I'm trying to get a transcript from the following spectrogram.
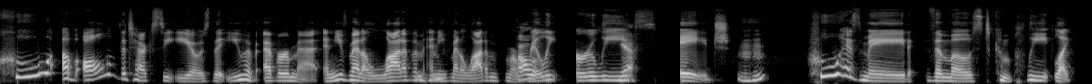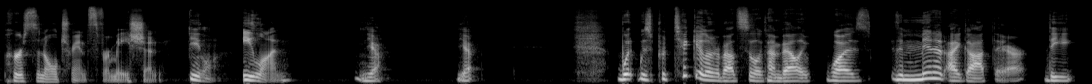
who of all of the tech CEOs that you have ever met, and you've met a lot of them, and Mhm. you've met a lot of them from a All really early Yes. age, hmm who has made the most complete, like, personal transformation? Elon. Elon. Yeah. Yep. What was particular about Silicon Valley was the minute I got there, the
